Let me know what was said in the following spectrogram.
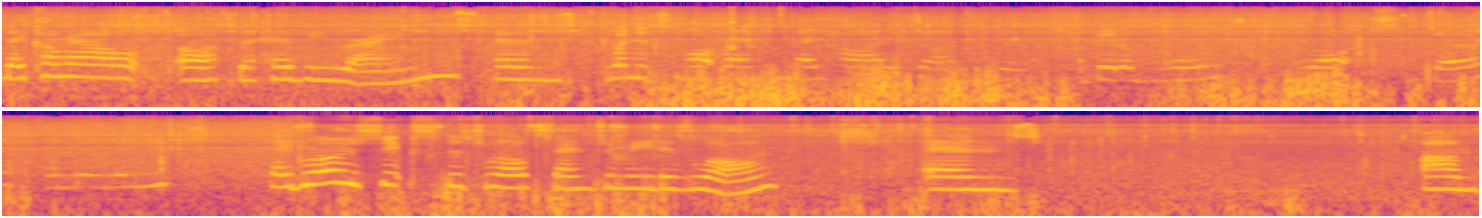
They come out after heavy rains and when it's not raining they hide under a bit of wood, rocks, dirt and the leaves. They grow 6 to 12 centimeters long and um,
